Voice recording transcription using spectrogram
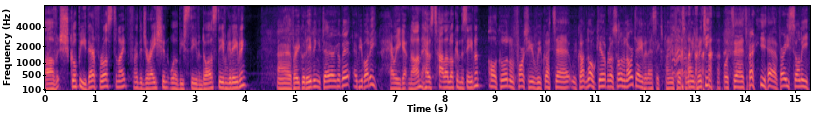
of Skopje. There for us tonight for the duration will be Stephen Doyle. Stephen, good evening. Uh, very good evening there, everybody. How are you getting on? How's Tallaght looking this evening? All good. Unfortunately, we've got uh, we've got no Gilbert O'Sullivan or David Essex playing for you tonight, Richie. but uh, it's very uh, very sunny.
